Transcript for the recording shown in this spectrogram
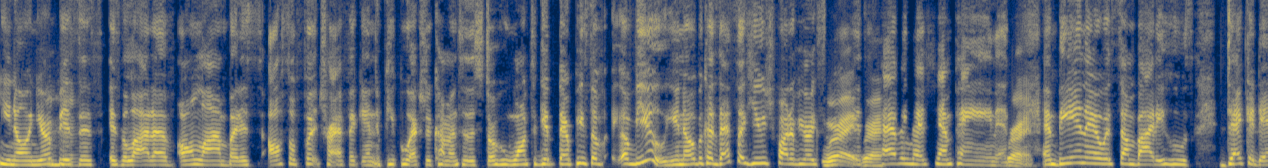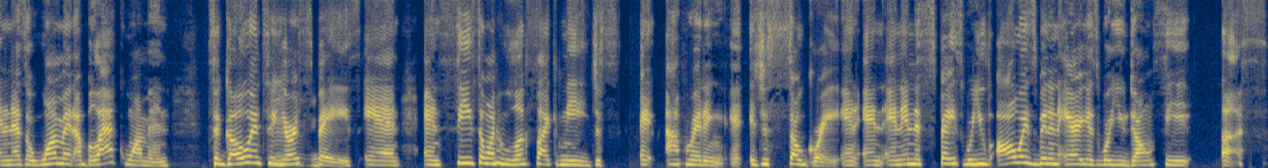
You know, and your mm-hmm. business is a lot of online, but it's also foot traffic and people who actually come into the store who want to get their piece of, of you, you know, because that's a huge part of your experience, right, right. having that champagne and, and being there with somebody who's decadent. And as a woman, a black woman, to go into mm-hmm. your space and and see someone who looks like me just it, operating it's just so great and and and in a space where you've always been in areas where you don't see us,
